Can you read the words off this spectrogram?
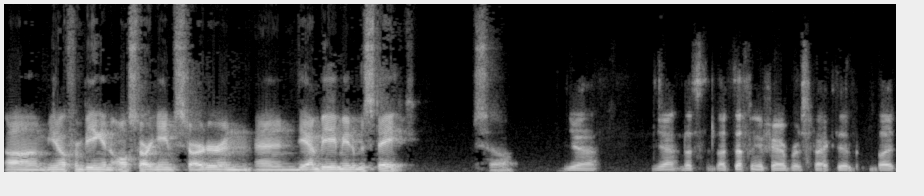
um, you know, from being an All Star game starter, and and the NBA made a mistake. So. Yeah, yeah, that's that's definitely a fair perspective, but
